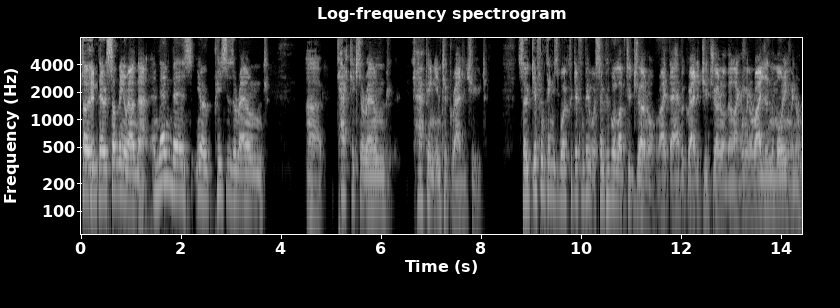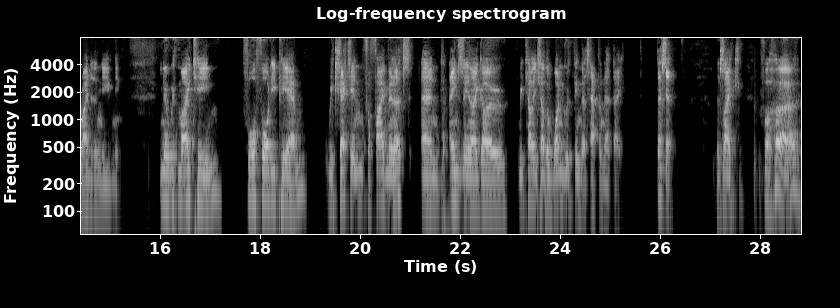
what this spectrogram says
So And- there's something around that, and then there's you know pieces around uh, tactics around tapping into gratitude. So different things work for different people. Some people love to journal, right? They have a gratitude journal. They're like, I'm going to write it in the morning. I'm going to write it in the evening. You know, with my team, 4:40 p.m. we check in for five minutes, and Ainsley and I go. We tell each other one good thing that's happened that day. That's it. It's like for her,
